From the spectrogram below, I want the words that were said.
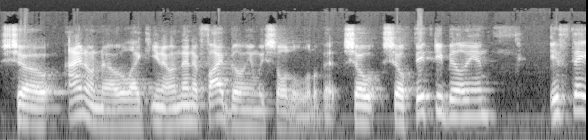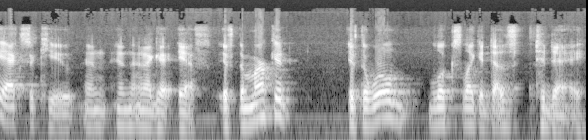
so I don't know, like you know, and then at five billion we sold a little bit. So so fifty billion, if they execute, and and then I get if if the market if the world looks like it does today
